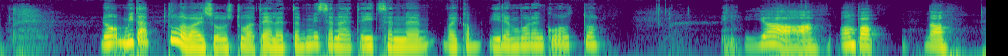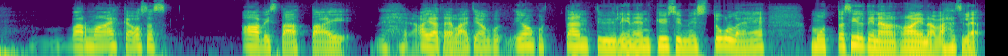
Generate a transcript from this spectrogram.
No mitä tulevaisuus tuo teille, että missä näette itsenne vaikka viiden vuoden kuluttua? Jaa, onpa, no varmaan ehkä osas aavistaa tai ajatella, että jonkun, jonkun tämän tyylinen kysymys tulee, mutta silti nämä on aina vähän sille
